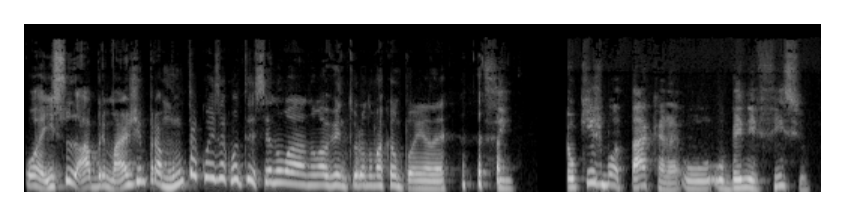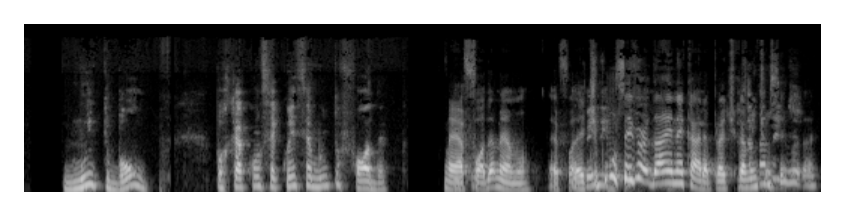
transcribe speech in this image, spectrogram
Porra, isso abre margem pra muita coisa acontecer numa, numa aventura, numa campanha, né? Sim. Eu quis botar, cara, o, o benefício muito bom, porque a consequência é muito foda. É foda mesmo. É foda. É tipo um save or die, né, cara? É praticamente um Exatamente. save or die.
